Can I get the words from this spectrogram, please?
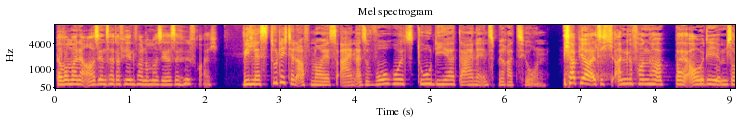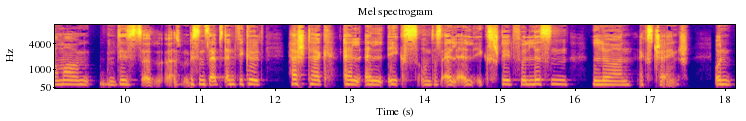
da war meine Asienzeit auf jeden Fall nochmal sehr, sehr hilfreich. Wie lässt du dich denn auf Neues ein? Also wo holst du dir deine Inspiration? Ich habe ja, als ich angefangen habe bei Audi im Sommer, das, äh, also ein bisschen selbst entwickelt, Hashtag LLX und das LLX steht für Listen, Learn, Exchange. Und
